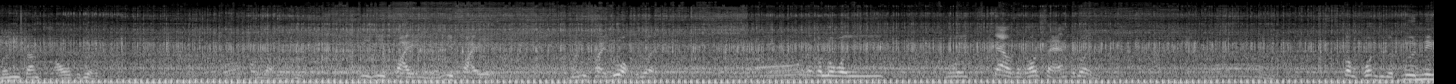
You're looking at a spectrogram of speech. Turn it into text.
มันมีการเผาไปด้วยนี่มีไฟเหมือนมีไฟ มันมีไฟลวกไปด้วยแล้วก็โรยโรยแก้วสะท้อนแสงไปด้วย ต้องคนที่แบบมือนิ่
